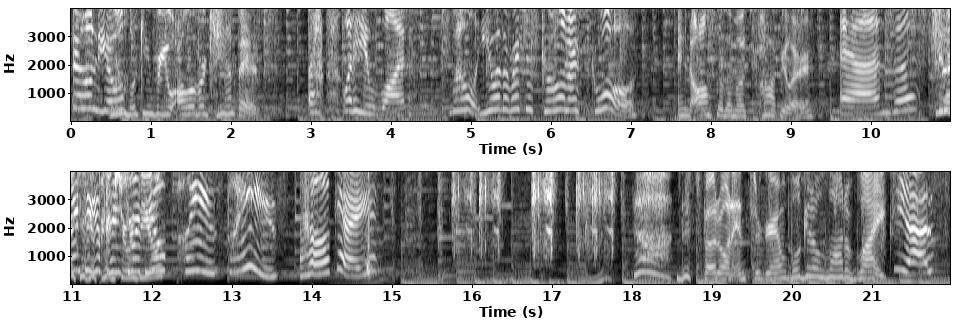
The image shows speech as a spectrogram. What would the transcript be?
found you. We're looking for you all over campus. Uh, what do you want? Well, you are the richest girl in our school. And also the most popular. And. Uh, Can, I, take, a, picture, with you? Please, please. Okay. this photo on Instagram will get a lot of likes. Yes.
